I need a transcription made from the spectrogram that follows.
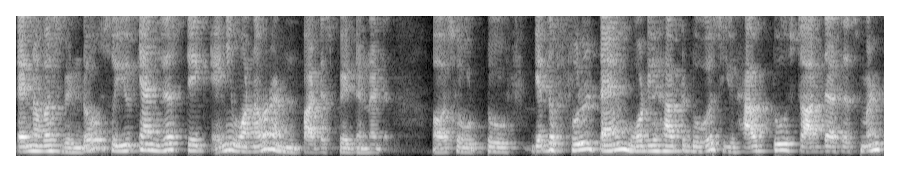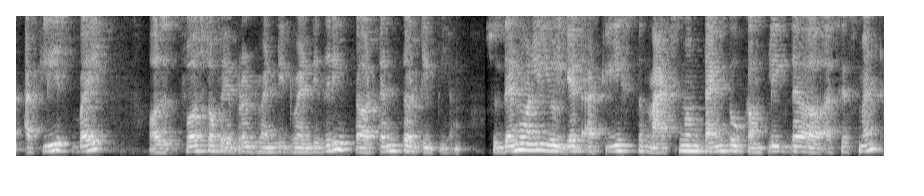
10 hours window so you can just take any one hour and participate in it uh, so to get the full time what you have to do is you have to start the assessment at least by uh, 1st of april 2023 uh, 10 30 pm so then only you'll get at least the maximum time to complete the assessment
